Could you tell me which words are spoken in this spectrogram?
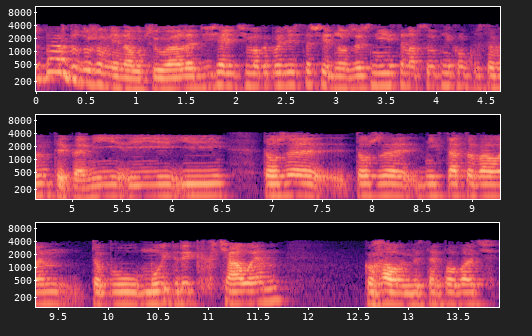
że bardzo dużo mnie nauczyło, ale dzisiaj Ci mogę powiedzieć też jedną rzecz, nie jestem absolutnie konkursowym typem i, i, i to, że, to, że w nich startowałem, to był mój dryk, chciałem, kochałem występować.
